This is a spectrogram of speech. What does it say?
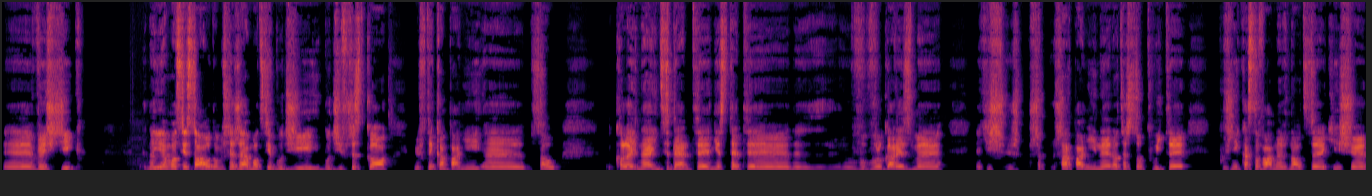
e, wyścig. No i emocje są, no myślę, że emocje budzi, budzi wszystko. Już w tej kampanii e, są kolejne incydenty, niestety wulgaryzmy, jakieś szarpaniny, no też są tweety, później kasowane w nocy, jakieś e,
